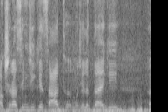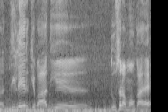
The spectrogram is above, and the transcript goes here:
अक्षरा सिंह जी के साथ मुझे लगता है कि दिलेर के बाद ये दूसरा मौका है,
